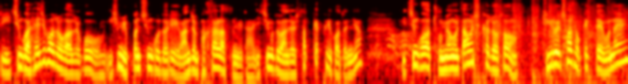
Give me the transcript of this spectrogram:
이 친구가 해집어져가지고 26번 친구들이 완전 박살났습니다. 이 친구도 완전 쌉개프이거든요. 이 친구가 두 명을 다운시켜줘서 뒤를 쳐줬기 때문에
